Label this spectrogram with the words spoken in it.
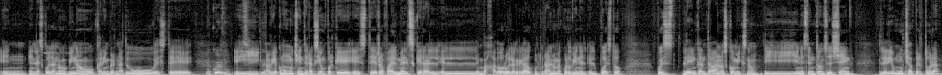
en, en la escuela, ¿no? Vino Karim Bernadou, este... Me acuerdo. Y había como mucha interacción porque este Rafael Meltz, que era el, embajador o el agregado cultural, no me acuerdo bien el, puesto, pues le encantaban los cómics, ¿no? Y, en ese entonces Sheng le dio mucha apertura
